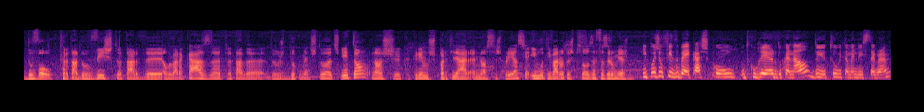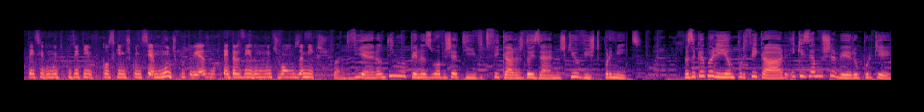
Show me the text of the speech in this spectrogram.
do voo. Tratar do visto, tratar de alugar a casa, tratar de, dos documentos todos. E então nós queríamos partilhar a nossa experiência e motivar outras pessoas a fazer o mesmo. E depois o feedback, acho que com o decorrer do canal, do YouTube e também do Instagram, tem sido muito positivo. Conseguimos conhecer muitos portugueses, tem trazido muitos bons amigos. Quando vieram, tinham apenas o objetivo de ficar os dois anos que o visto permite. Mas acabariam por ficar e quisemos saber o porquê.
